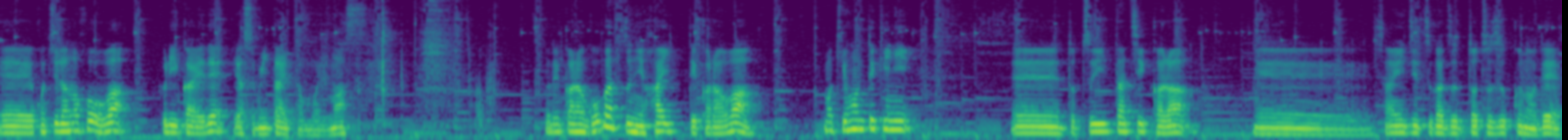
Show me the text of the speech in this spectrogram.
えー、こちらの方は振り替えで休みたいと思います。それから5月に入ってからは、まあ、基本的に、えー、と1日から、えー、祭日がずっと続くので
